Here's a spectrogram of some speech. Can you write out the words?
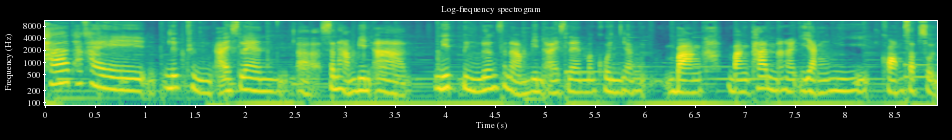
ถ้าถ้าใครนึกถึงไอซ์แลนด์สนามบินอาจ นิดหนึ่งเรื่องสนามบินไอซ์แลนด์บางคนยังบางบางท่านนะคะยังมีความสับสน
